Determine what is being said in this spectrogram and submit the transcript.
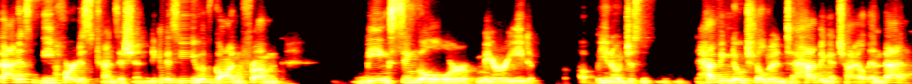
That is the hardest transition because you have gone from being single or married, you know, just having no children to having a child. And that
